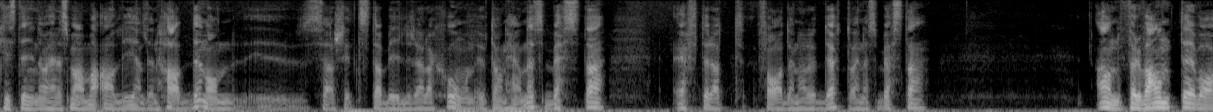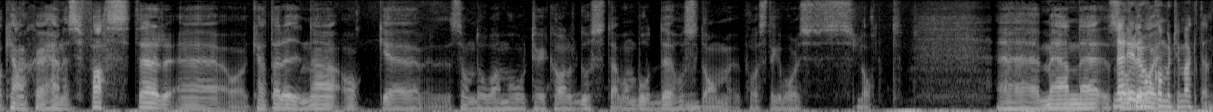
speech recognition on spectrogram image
Kristina och hennes mamma aldrig egentligen hade någon eh, särskilt stabil relation utan hennes bästa efter att fadern hade dött och hennes bästa anförvanter var kanske hennes faster eh, Katarina och eh, som då var mor till Carl Gustav. Hon bodde hos mm. dem på Stegeborgs slott. Eh, men, eh, När är det hon kommer till makten?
